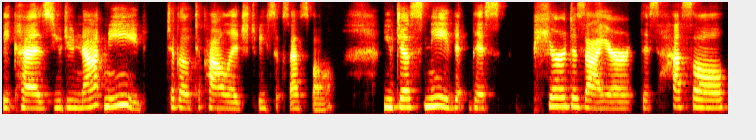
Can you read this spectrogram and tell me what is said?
because you do not need to go to college to be successful. You just need this pure desire, this hustle,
